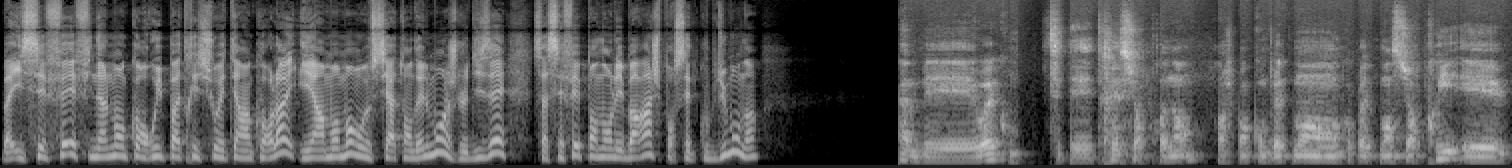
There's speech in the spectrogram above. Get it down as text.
bah, il s'est fait finalement quand Rui Patricio était encore là, et à un moment s'y attendait le moins, je le disais, ça s'est fait pendant les barrages pour cette Coupe du Monde. hein. Ah mais ouais, c'était très surprenant, franchement complètement, complètement surpris. Et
